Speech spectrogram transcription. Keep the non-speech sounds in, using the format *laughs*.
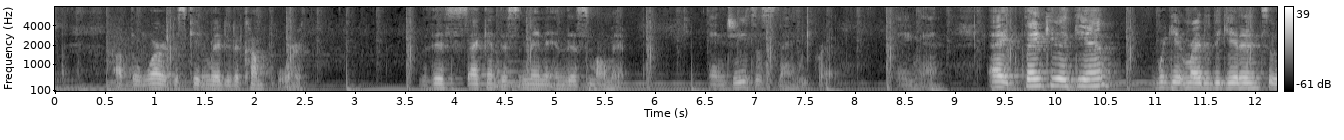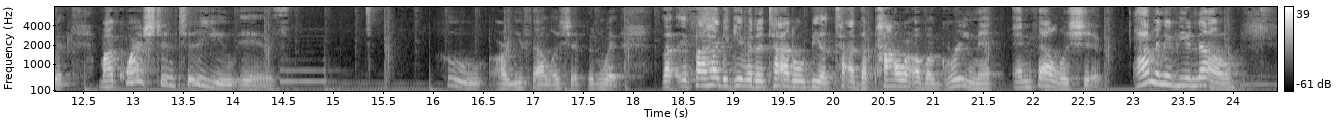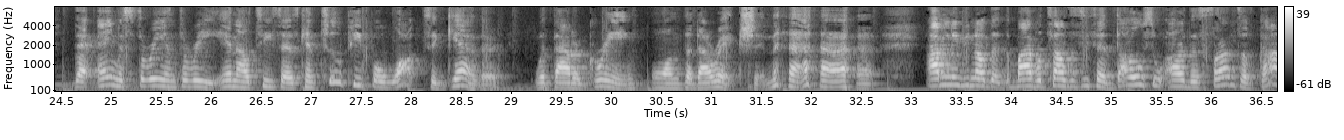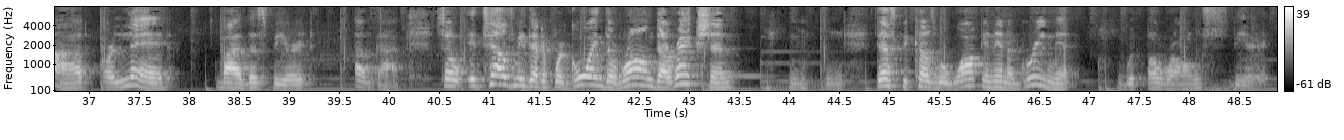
of the word that's getting ready to come forth this second, this minute, in this moment. In Jesus' name we pray. Amen. Hey, thank you again. We're getting ready to get into it. My question to you is who are you fellowshipping with? If I had to give it a title, it would be a t- the power of agreement and fellowship. How many of you know that Amos 3 and 3 NLT says, Can two people walk together without agreeing on the direction? *laughs* How many of you know that the Bible tells us, He said, Those who are the sons of God are led by the Spirit of God. So it tells me that if we're going the wrong direction, *laughs* that's because we're walking in agreement with the wrong spirit.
